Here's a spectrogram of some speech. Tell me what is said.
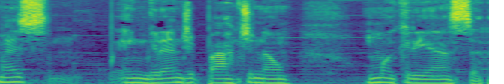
mas em grande parte não. Uma criança,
